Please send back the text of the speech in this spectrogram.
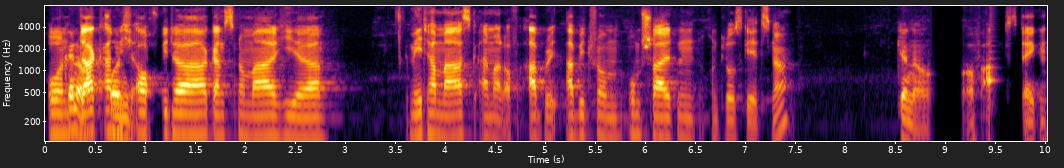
Und genau. da kann und ich auch wieder ganz normal hier Metamask einmal auf Arbitrum umschalten und los geht's, ne? Genau, auf Staken.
